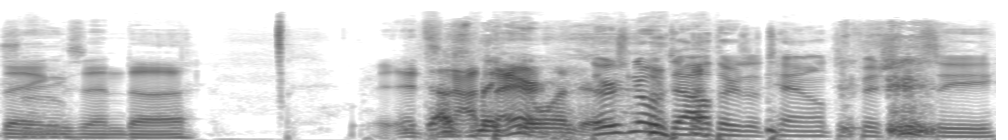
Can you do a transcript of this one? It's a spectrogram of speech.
things, and uh, it's does not there. there's no doubt there's a talent deficiency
